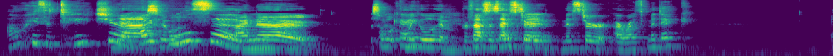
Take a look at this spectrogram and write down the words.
Oh, he's a teacher. Yeah, How so wholesome. I know. So what can we call him? Professor Sexton. Mr. Arithmetic.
